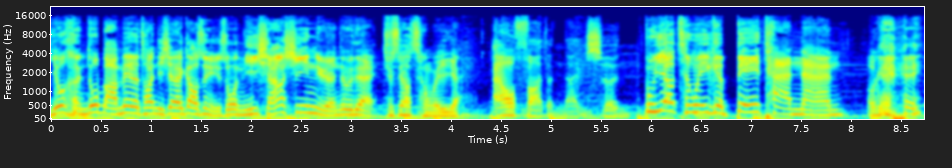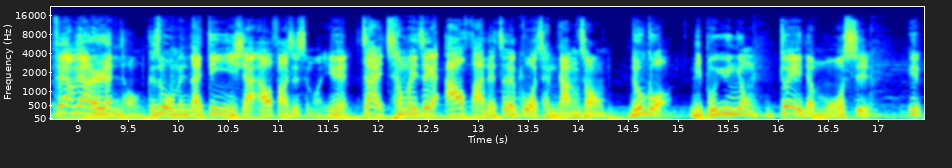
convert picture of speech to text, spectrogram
有很多把妹的团体现在告诉你说，你想要吸引女人，对不对？就是要成为一个 Alpha 的男生，不要成为一个 Beta 男。OK，非常非常的认同。可是我们来定义一下 Alpha 是什么？因为在成为这个 Alpha 的这个过程当中，如果你不运用对的模式，因为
